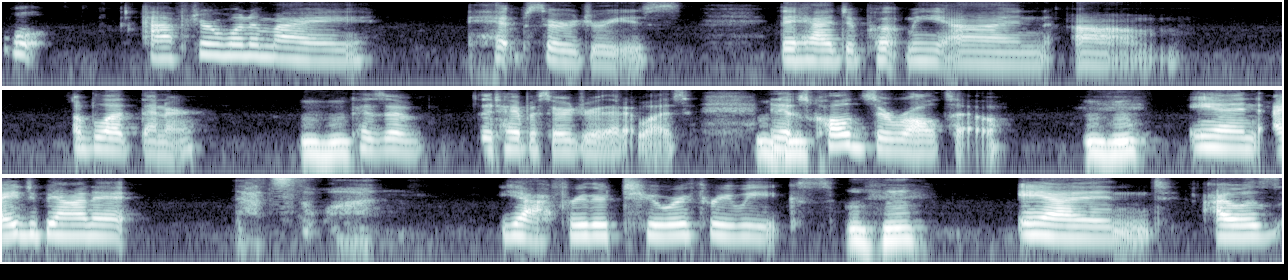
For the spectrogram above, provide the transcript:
Well, after one of my hip surgeries, they had to put me on um, a blood thinner because of the type of surgery that it was. And Mhm. it was called Xarelto. Mhm. And I had to be on it, That's the one. Yeah, for either two or three weeks. hmm And I was,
